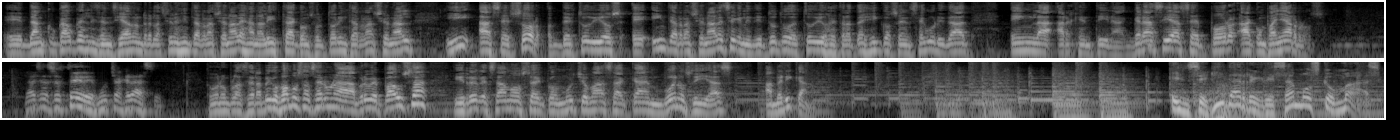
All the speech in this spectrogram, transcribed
Dan Cucau, que es licenciado en Relaciones Internacionales, analista, consultor internacional y asesor de estudios internacionales en el Instituto de Estudios Estratégicos en Seguridad en la Argentina. Gracias eh, por acompañarnos. Gracias a ustedes, muchas gracias. Como un placer, amigos. Vamos a hacer una breve pausa y regresamos eh, con mucho más acá en Buenos Días, Americano. Enseguida regresamos con más,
